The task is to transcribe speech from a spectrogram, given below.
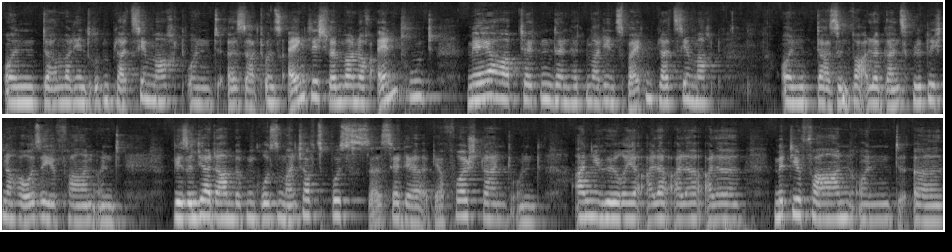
Und da haben wir den dritten Platz gemacht und es hat uns eigentlich, wenn wir noch einen Punkt mehr gehabt hätten, dann hätten wir den zweiten Platz gemacht. Und da sind wir alle ganz glücklich nach Hause gefahren und wir sind ja da mit einem großen Mannschaftsbus, da ist ja der, der Vorstand und Angehörige, alle, alle, alle mitgefahren und äh,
